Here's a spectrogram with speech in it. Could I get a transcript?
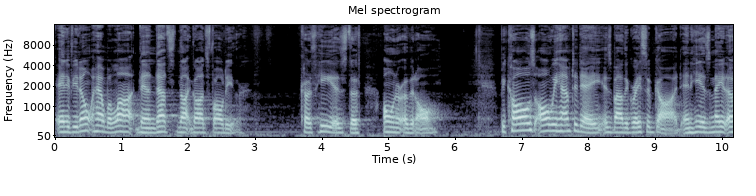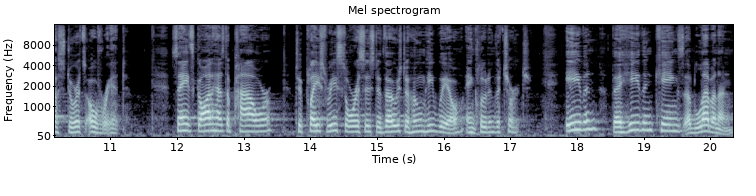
And if you don't have a lot, then that's not God's fault either, because He is the owner of it all. Because all we have today is by the grace of God, and He has made us stewards over it. Saints, God has the power to place resources to those to whom He will, including the church. Even the heathen kings of Lebanon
